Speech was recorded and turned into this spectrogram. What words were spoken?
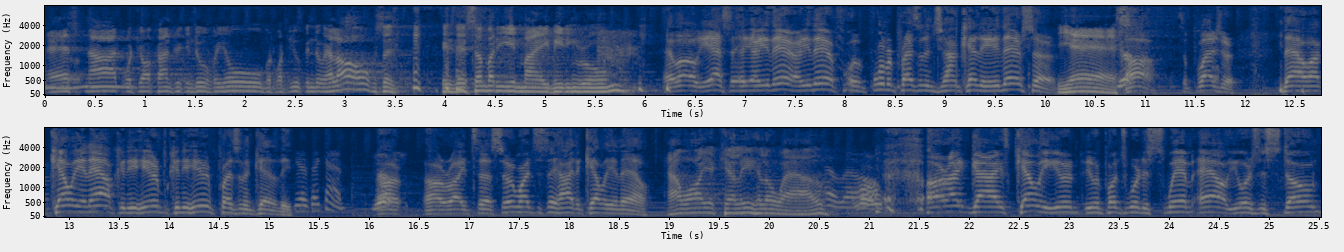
That's not what your country can do for you, but what you can do. Hello? Is there, is there somebody in my meeting room? Hello, yes. Are you there? Are you there? For- Former President John Kennedy, are you there, sir? Yes. Oh, it's a pleasure. Now, uh, Kelly and Al, can you hear? Can you hear President Kennedy? Yes, I can. All- all right, uh, sir. Why don't you say hi to Kelly and Al? How are you, Kelly? Hello, Al. Hello. All right, guys. Kelly, your your punch word is swim. Al, yours is stone.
